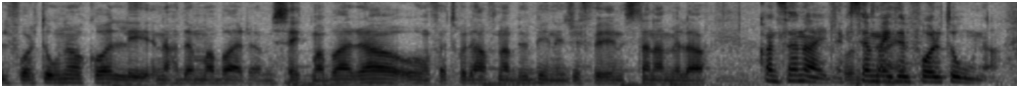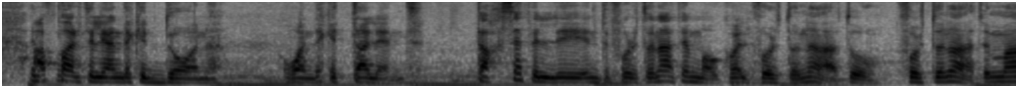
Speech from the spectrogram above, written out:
l-fortuna wkoll li naħdem ma' barra, missejt ma' barra u nfetħuli ħafna bibien, jiġifieri nista' nagħmilha. Kont se ngħidlek, semmejt il-fortuna. Apparti li għandek id-don u għandek it-talent, taħseb illi inti fortunat imma wkoll? Fortunat, hu. Fortunat, imma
